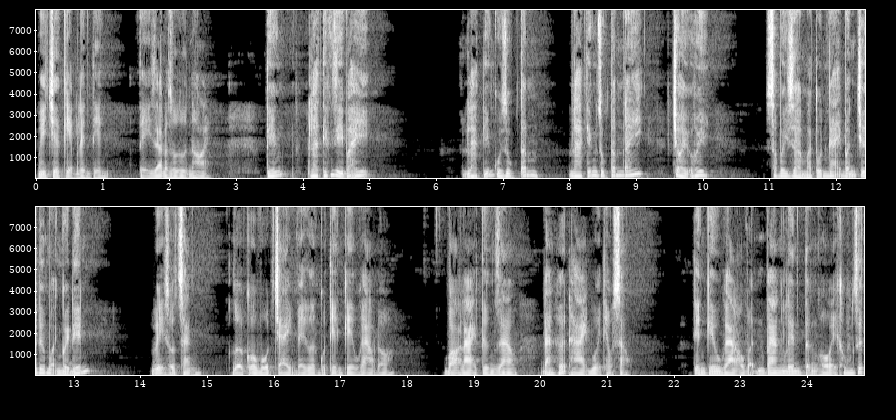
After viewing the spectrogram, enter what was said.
Vì chưa kịp lên tiếng, Thì ra nó run run hỏi, Tiếng, là tiếng gì vậy? Là tiếng của dục tâm, Là tiếng dục tâm đấy, Trời ơi Sao bây giờ mà tôn ngãi vẫn chưa đưa mọi người đến? Vì sốt sắng, Rồi cô vụt chạy về hướng của tiếng kêu gào đó. Bỏ lại tương giao Đang hớt hải đuổi theo sau. Tiếng kêu gào vẫn vang lên từng hồi không dứt,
